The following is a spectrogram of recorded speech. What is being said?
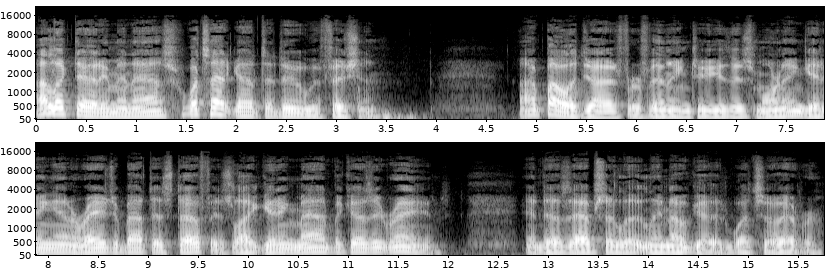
I looked at him and asked, What's that got to do with fishing? I apologize for venting to you this morning. Getting in a rage about this stuff is like getting mad because it rains. It does absolutely no good whatsoever.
